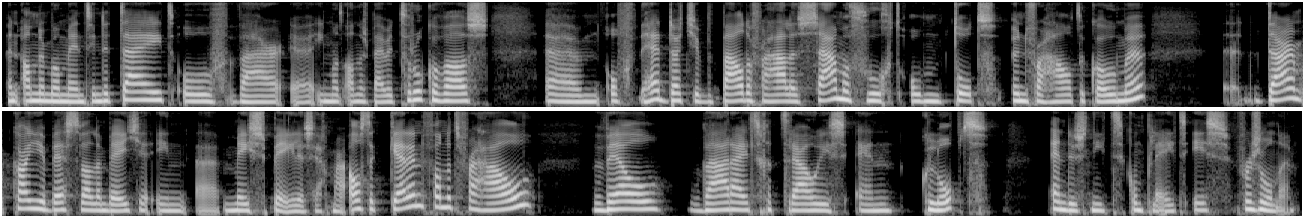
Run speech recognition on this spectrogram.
een ander moment in de tijd. Of waar iemand anders bij betrokken was. Um, of dat je bepaalde verhalen samenvoegt om tot een verhaal te komen daar kan je best wel een beetje in uh, meespelen, zeg maar. Als de kern van het verhaal wel waarheidsgetrouw is en klopt. En dus niet compleet is verzonnen.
